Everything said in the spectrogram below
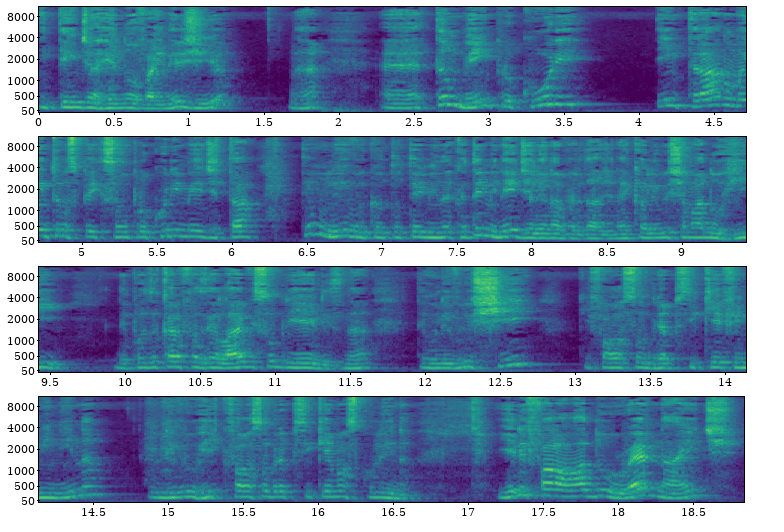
e tende a renovar a energia. Né? É, também procure entrar numa introspecção, procure meditar. Tem um livro que eu tô terminando, que eu terminei de ler, na verdade, né, que é um livro chamado Ri depois eu quero fazer live sobre eles. Né? Tem o livro Xi, que fala sobre a psique feminina, e o livro Ri, que fala sobre a psique masculina. E ele fala lá do Red Knight,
